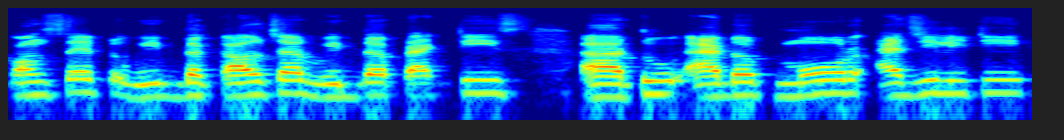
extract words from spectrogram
concept with the culture with the practice uh, to adopt more agility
